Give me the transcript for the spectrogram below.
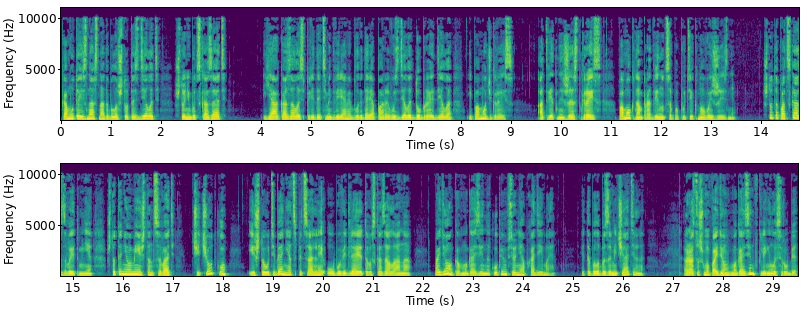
Кому-то из нас надо было что-то сделать, что-нибудь сказать. Я оказалась перед этими дверями благодаря порыву сделать доброе дело и помочь Грейс. Ответный жест Грейс помог нам продвинуться по пути к новой жизни. Что-то подсказывает мне, что ты не умеешь танцевать чечетку, и что у тебя нет специальной обуви для этого», — сказала она. «Пойдем-ка в магазин и купим все необходимое». Это было бы замечательно. «Раз уж мы пойдем в магазин», — вклинилась Руби,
